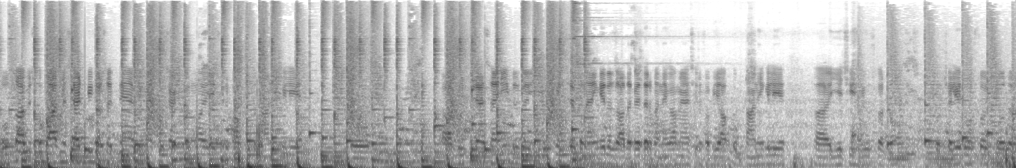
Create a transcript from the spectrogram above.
दोस्तों, आप इसको बाद में सेट भी कर सकते हैं। अभी मैं इसको सेट करूँगा ये सिर्फ़ आपको बनाने के लिए। तो आप बिल्कुल ऐसा नहीं, बिल्कुल यू से बनाएँगे तो ज़्यादा बेहतर बनेगा। मैं सिर्फ़ अभी आपको बताने के लिए ये चीज़ यूज़ कर रहा हूँ। तो चलिए दोस्तों, इसको कर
